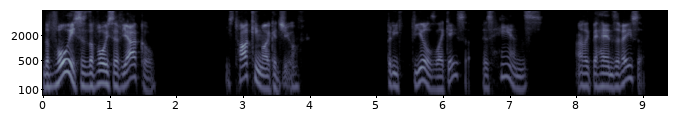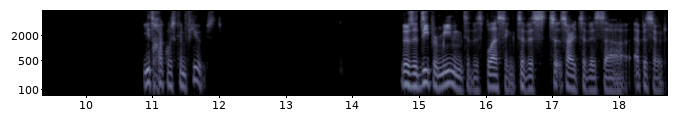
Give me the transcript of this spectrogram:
The voice is the voice of Yaakov. He's talking like a Jew, but he feels like Esav. His hands are like the hands of Esav. Yitzchak was confused. There's a deeper meaning to this blessing, to this, to, sorry, to this uh, episode.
